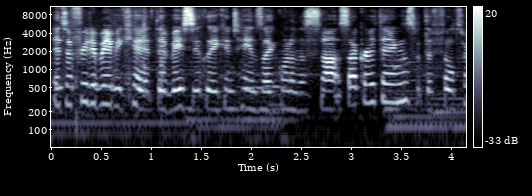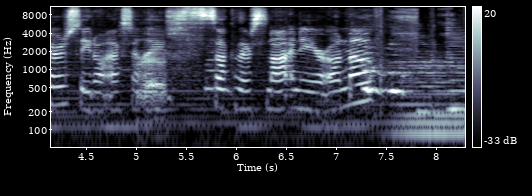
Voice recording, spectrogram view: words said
It's a Frida Baby kit that basically contains like one of the snot sucker things with the filters so you don't accidentally Gross. suck their snot into your own mouth.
